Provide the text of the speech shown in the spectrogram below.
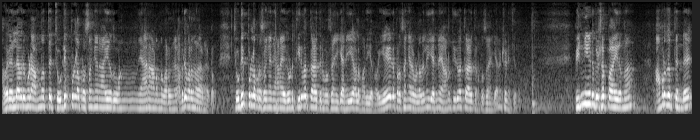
അവരെല്ലാവരും കൂടെ അന്നത്തെ ചൊടിപ്പുള്ള പ്രസംഗനായതുകൊണ്ട് ഞാനാണെന്ന് പറഞ്ഞ് അവർ പറഞ്ഞതാണ് കേട്ടോ. ചൊടിപ്പുള്ള പ്രസംഗം ഞാനായതുകൊണ്ട് തിരുവത്താഴത്തിന് പ്രസംഗിക്കാൻ ഇയാൾ മതിയെന്നോ. ഏഴ് പ്രസംഗരുള്ളതിൽ എന്നെയാണ് തിരുവത്താഴത്തിന് പ്രസംഗിക്കാൻ ക്ഷണിച്ചത്. പിന്നീട് ബിഷപ്പായിരുന്ന അമൃതത്തിന്റെ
